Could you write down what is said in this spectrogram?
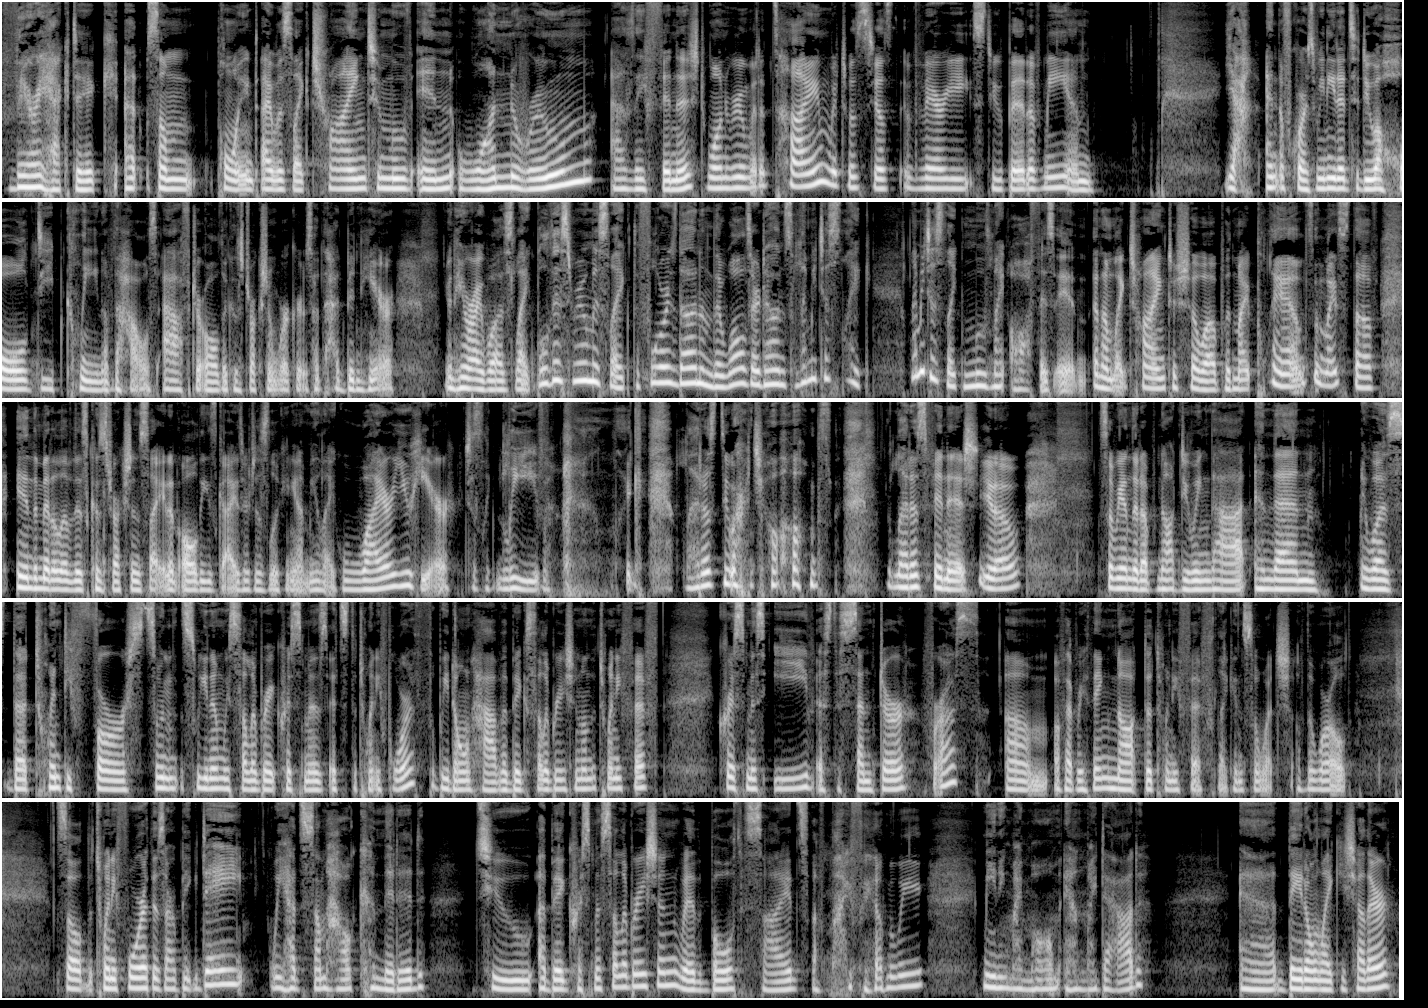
very hectic. At some point I was like trying to move in one room as they finished one room at a time, which was just very stupid of me and yeah. And of course, we needed to do a whole deep clean of the house after all the construction workers had, had been here. And here I was like, well, this room is like the floor is done and the walls are done. So let me just like, let me just like move my office in. And I'm like trying to show up with my plants and my stuff in the middle of this construction site. And all these guys are just looking at me like, why are you here? Just like leave. like, let us do our jobs. let us finish, you know? So we ended up not doing that. And then it was the 21st. So in Sweden, we celebrate Christmas. It's the 24th. We don't have a big celebration on the 25th. Christmas Eve is the center for us um, of everything, not the 25th, like in so much of the world. So the 24th is our big day. We had somehow committed to a big Christmas celebration with both sides of my family, meaning my mom and my dad. And they don't like each other.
